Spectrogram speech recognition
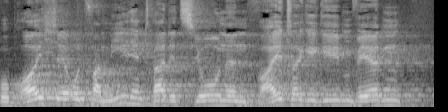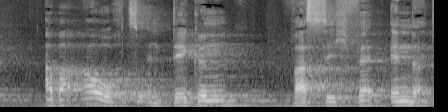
wo Bräuche und Familientraditionen weitergegeben werden, aber auch zu entdecken, was sich verändert.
